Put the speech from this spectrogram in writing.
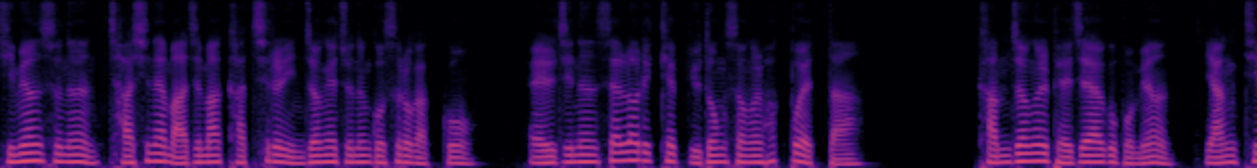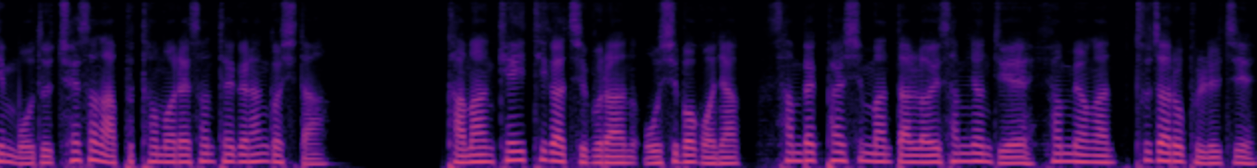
김현수는 자신의 마지막 가치를 인정해주는 곳으로 갔고 LG는 셀러리캡 유동성을 확보했다. 감정을 배제하고 보면 양 팀 모두 최선 아프터멀의 선택을 한 것이다. 다만 KT가 지불한 50억 원약 380만 달러의 3년 뒤에 현명한 투자로 불릴지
